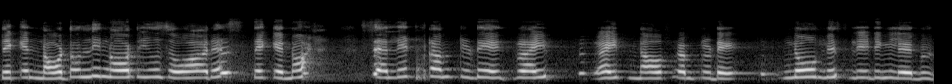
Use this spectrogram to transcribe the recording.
They can not only not use ORS, they cannot sell it from today, right, right now from today. No misleading label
